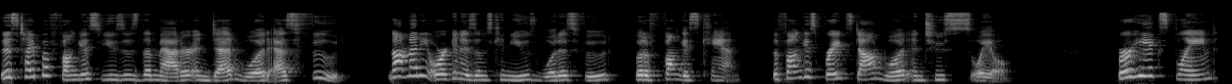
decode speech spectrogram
This type of fungus uses the matter in dead wood as food. Not many organisms can use wood as food, but a fungus can. The fungus breaks down wood into soil. Berhe explained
